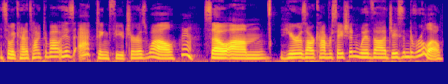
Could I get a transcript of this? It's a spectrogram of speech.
And so we kind of talked about his acting future as well. So um, here is our conversation with uh, Jason Derulo.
